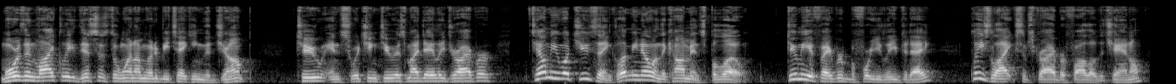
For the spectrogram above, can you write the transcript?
More than likely, this is the one I'm going to be taking the jump to and switching to as my daily driver. Tell me what you think. Let me know in the comments below. Do me a favor before you leave today. Please like, subscribe, or follow the channel.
